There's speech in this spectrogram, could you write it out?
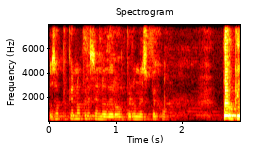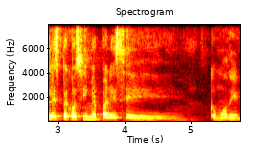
o sea, por qué no crees en lo de romper un espejo? Porque el espejo sí me parece como de,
